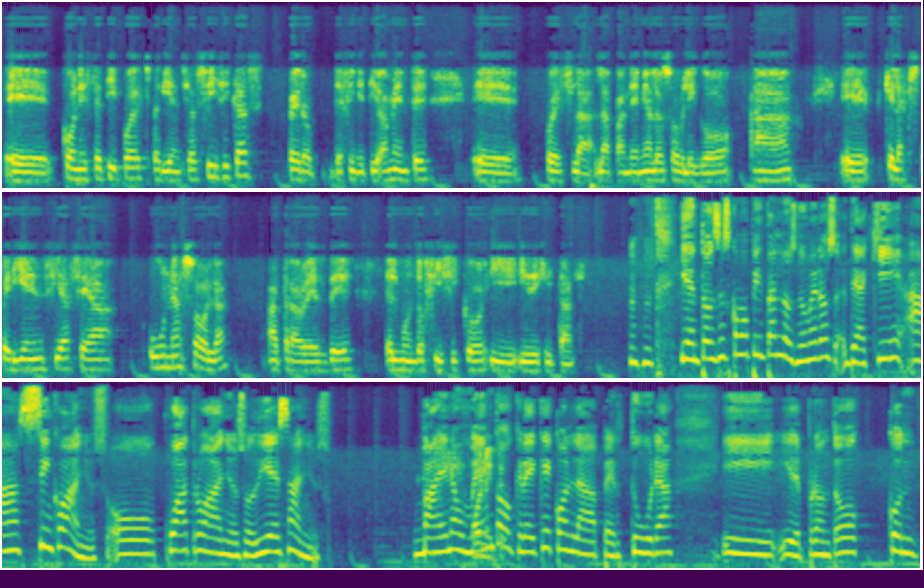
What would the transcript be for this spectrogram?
eh, con este tipo de experiencias físicas, pero definitivamente eh, pues la, la, pandemia los obligó a eh, que la experiencia sea una sola a través de el mundo físico y, y digital. Uh -huh. Y entonces, ¿cómo pintan los números de aquí a cinco años, o cuatro años, o diez años? ¿Va en aumento bueno, o cree que con la apertura y, y de pronto con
